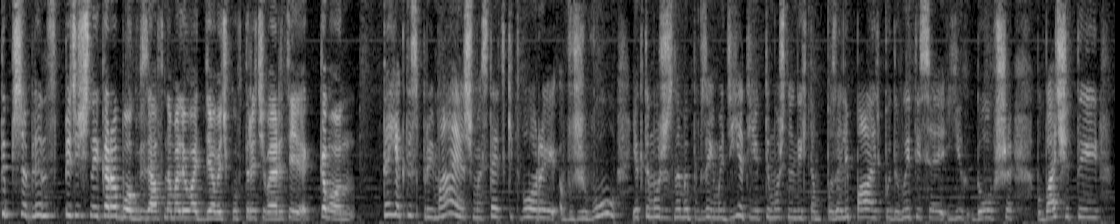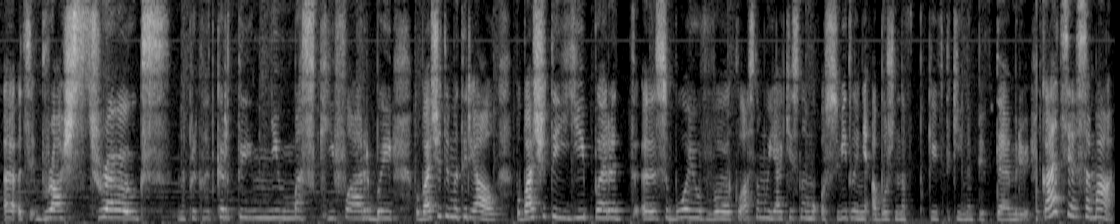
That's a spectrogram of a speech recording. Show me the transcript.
ти б ще, блін, спічечний коробок взяв намалювати дівчинку в три чверті. Камон. Те, як ти сприймаєш мистецькі твори вживу, як ти можеш з ними повзаємодіяти, як ти можеш на них там позаліпати, подивитися їх довше, побачити е, оці brush strokes, наприклад, картинні маски, фарби, побачити матеріал, побачити її перед е, собою в класному якісному освітленні або ж навпаки в такій напівтемряві. Локація сама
